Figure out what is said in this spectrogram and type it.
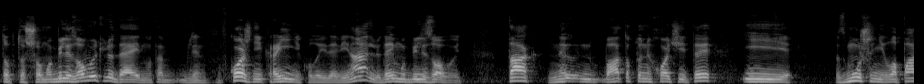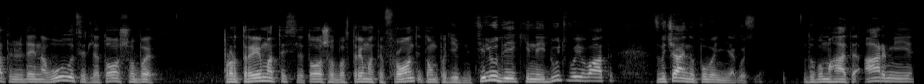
Тобто, що мобілізовують людей. Ну та блін, в кожній країні, коли йде війна, людей мобілізовують. Так, не, багато хто не хоче йти і змушені лапати людей на вулиці для того, щоб протриматись, для того, щоб втримати фронт і тому подібне. Ті люди, які не йдуть воювати, звичайно, повинні якось допомагати армії,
